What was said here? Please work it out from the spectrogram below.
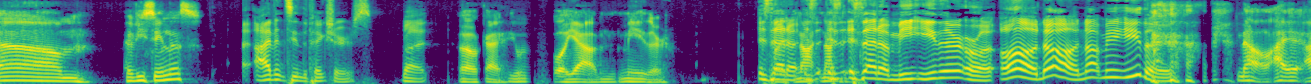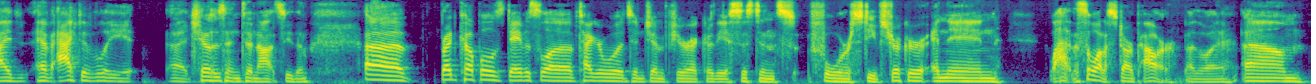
Um, have you seen this? I haven't seen the pictures, but okay. Well, yeah, me either. Is that a not, is, not is, is, that a me either or a oh no not me either? no, I I have actively uh, chosen to not see them. Uh, Fred Couples, Davis Love, Tiger Woods, and Jim Furyk are the assistants for Steve Stricker, and then wow, that's a lot of star power, by the way. Um,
